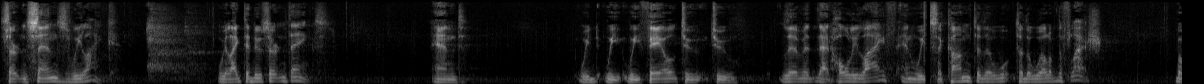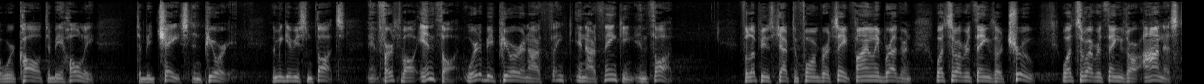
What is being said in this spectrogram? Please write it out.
certain sins we like. We like to do certain things. And we, we, we fail to, to live that holy life and we succumb to the, to the will of the flesh. But we're called to be holy to be chaste and pure. Let me give you some thoughts. First of all, in thought. We're to be pure in our, think, in our thinking, in thought. Philippians chapter 4 and verse 8. Finally, brethren, whatsoever things are true, whatsoever things are honest,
